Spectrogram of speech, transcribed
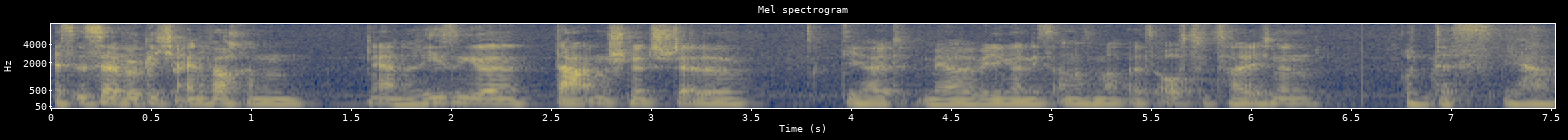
Es ist ja wirklich einfach ein, ja, eine riesige Datenschnittstelle, die halt mehr oder weniger nichts anderes macht, als aufzuzeichnen. Und das, ja,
